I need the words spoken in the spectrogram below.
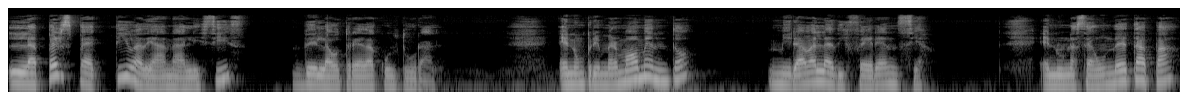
la perspectiva de análisis de la otredad cultural. En un primer momento miraba la diferencia. En una segunda etapa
